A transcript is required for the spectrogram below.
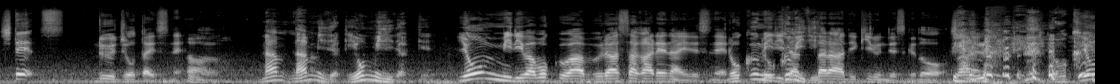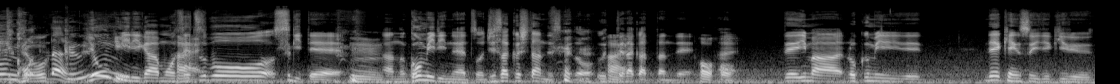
してる状態ですね。あ何、何ミリだっけ ?4 ミリだっけ？4ミリは僕はぶら下がれないですね。6ミリだ6ミリったらできるんですけど、いや、?6 ミリこんなん6 4ミリがもう絶望すぎて、うん。あの、5ミリのやつを自作したんですけど、売ってなかったんで。ほうほうはいで、今、6ミリで、で、懸垂できる。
